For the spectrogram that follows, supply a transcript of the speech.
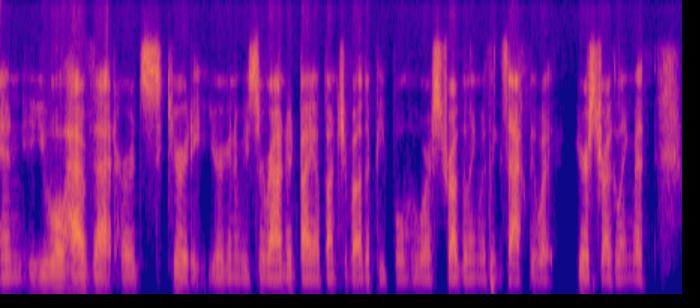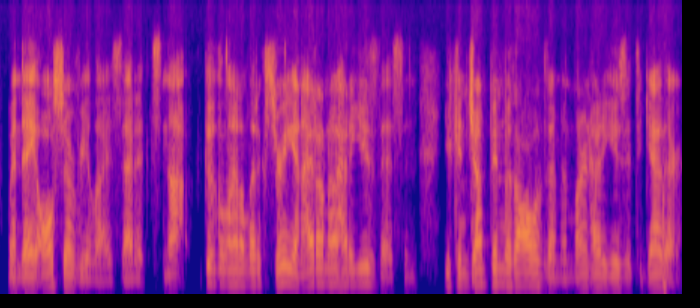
and you will have that herd security. You're going to be surrounded by a bunch of other people who are struggling with exactly what you're struggling with when they also realize that it's not Google Analytics 3 and I don't know how to use this. And you can jump in with all of them and learn how to use it together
